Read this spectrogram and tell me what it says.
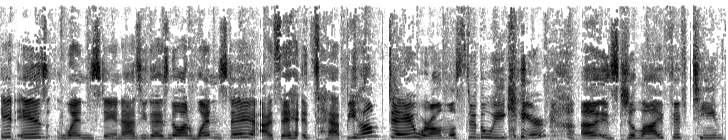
it is Wednesday, and as you guys know, on Wednesday, I say it's Happy Hump Day. We're almost through the week here. Uh, it's July 15th,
